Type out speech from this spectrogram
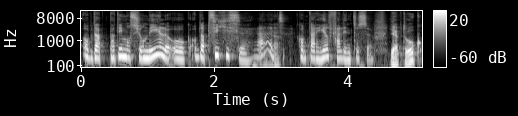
op dat, dat emotionele ook, op dat psychische. Hè. Het komt daar heel fel in tussen. Je hebt ook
